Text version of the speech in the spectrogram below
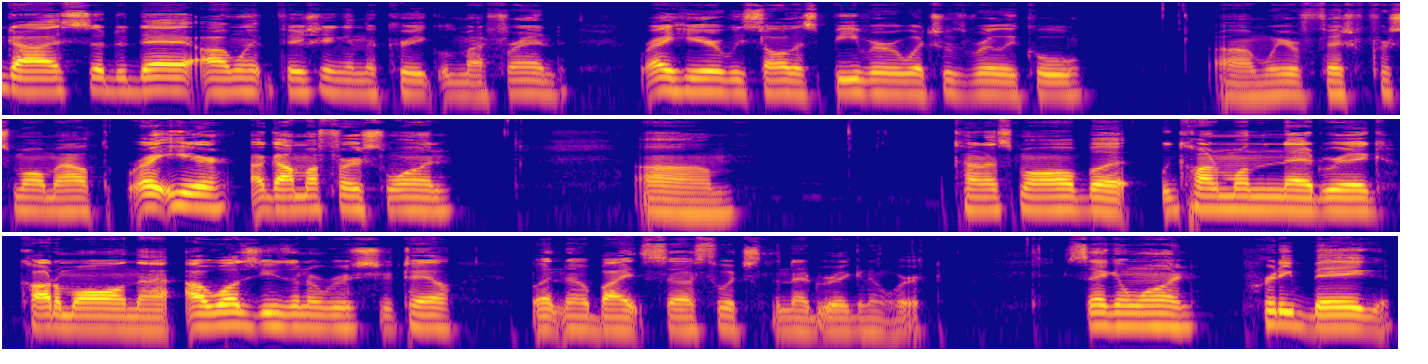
guys, so today I went fishing in the creek with my friend. Right here, we saw this beaver, which was really cool. Um, we were fishing for smallmouth. Right here, I got my first one. Um, kind of small, but we caught him on the Ned rig. Caught him all on that. I was using a rooster tail, but no bites, so I switched the Ned rig and it worked. Second one, pretty big.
